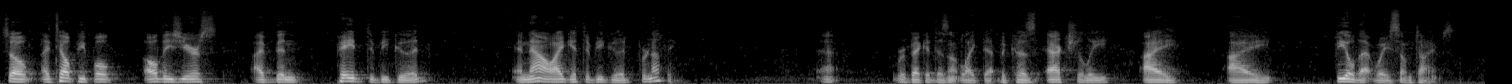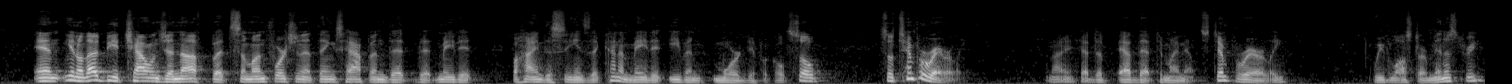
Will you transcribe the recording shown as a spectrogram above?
So I tell people all these years I've been paid to be good, and now I get to be good for nothing. Uh, Rebecca doesn't like that because actually I I feel that way sometimes. And, you know, that'd be a challenge enough, but some unfortunate things happened that, that made it behind the scenes that kind of made it even more difficult. So, so temporarily, and I had to add that to my notes, temporarily, we've lost our ministry,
